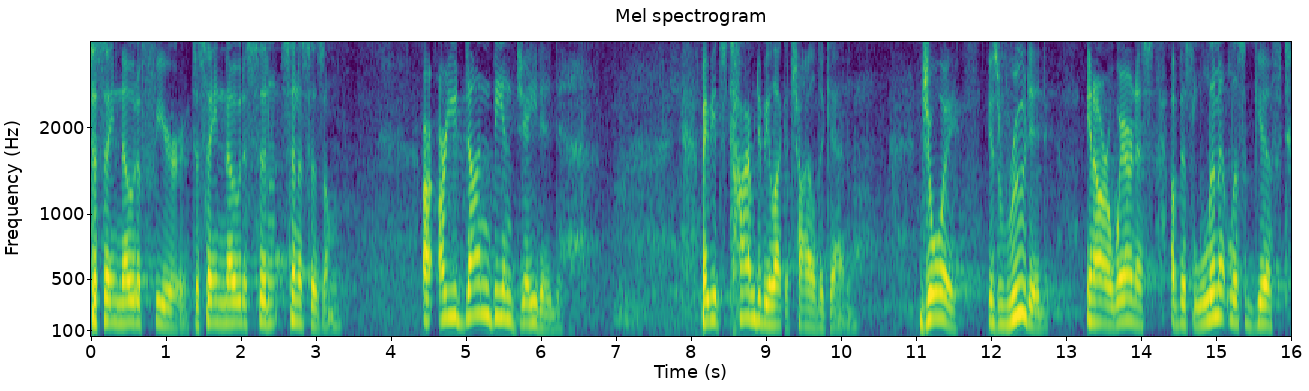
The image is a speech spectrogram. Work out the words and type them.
To say no to fear, to say no to cynicism? Are, are you done being jaded? Maybe it's time to be like a child again. Joy is rooted in our awareness of this limitless gift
